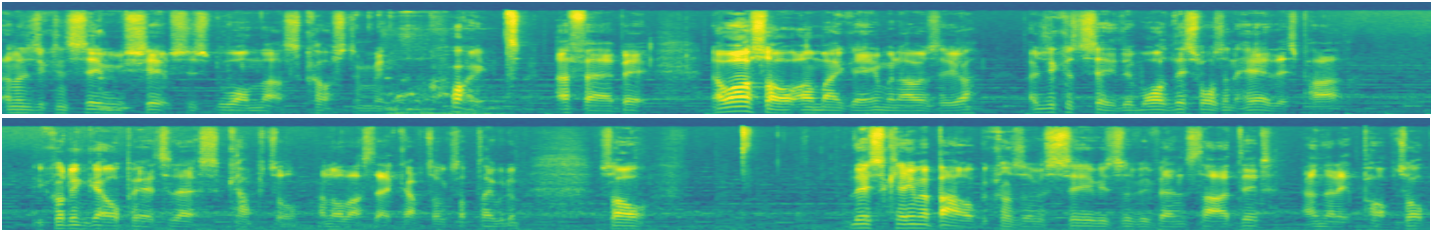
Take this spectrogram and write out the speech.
And as you can see, with ships is the one that's costing me quite a fair bit. Now, also on my game when I was here, as you can see, there was, this wasn't here, this part. You couldn't get up here to this capital. I know that's their capital because I played with them. So, this came about because of a series of events that I did, and then it popped up,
